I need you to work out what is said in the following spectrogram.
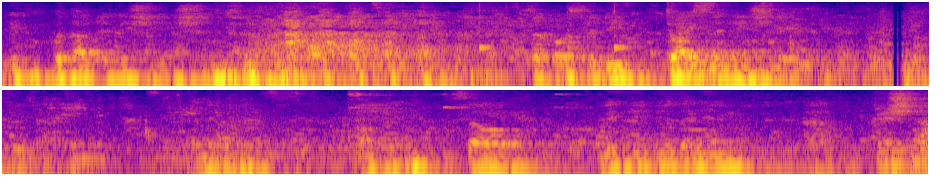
puja without initiation. Supposed to be twice initiated. Anyway, okay. So we give you the name uh, The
